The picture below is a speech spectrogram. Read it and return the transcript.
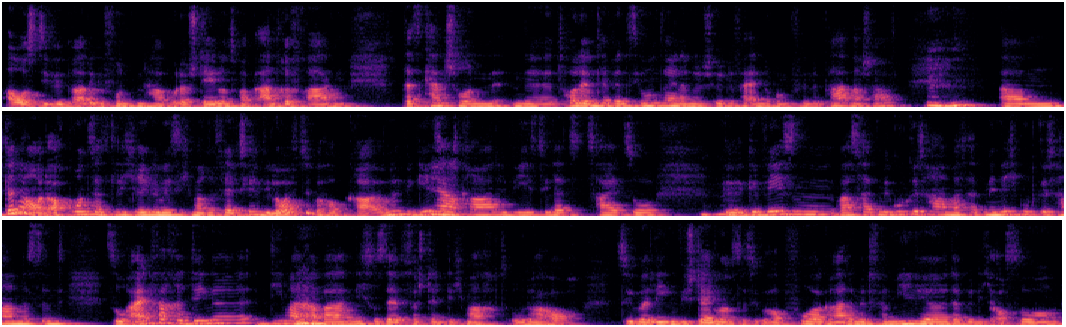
aus, die wir gerade gefunden haben oder stellen uns mal andere Fragen. Das kann schon eine tolle Intervention sein, eine schöne Veränderung für eine Partnerschaft. Mhm. Ähm, genau, und auch grundsätzlich regelmäßig mal reflektieren, wie läuft es überhaupt gerade? Ne? Wie geht es ja. uns gerade? Wie ist die letzte Zeit so mhm. gewesen? Was hat mir gut getan? Was hat mir nicht gut getan? Das sind so einfache Dinge, die man mhm. aber nicht so selbstverständlich macht oder auch zu überlegen, wie stellen wir uns das überhaupt vor, gerade mit Familie, da bin ich auch so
